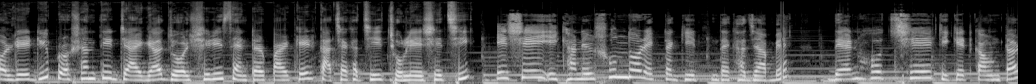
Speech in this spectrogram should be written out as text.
অলরেডি প্রশান্তির জায়গা জলশিরি সেন্টার পার্কের কাছাকাছি চলে এসেছি। এসেই এখানে সুন্দর একটা গেট দেখা যাবে। দেন হচ্ছে টিকিট কাউন্টার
